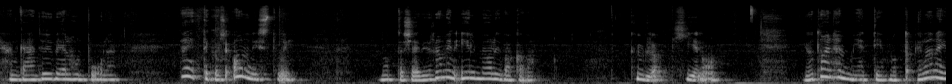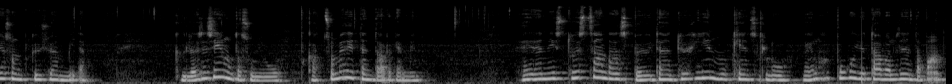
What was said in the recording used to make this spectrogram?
Hän kääntyi velhon puoleen. Näittekö se onnistui? Mutta Shadiramin ilme oli vakava. Kyllä, hienoa. Jotain hän mietti, mutta Elan ei osannut kysyä mitä. Kyllä se sinulta sujuu. Katsomme sitten tarkemmin. Heidän istuessaan taas pöytään tyhjien mukiensa luo velho puhui jo tavallisen tapaan.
